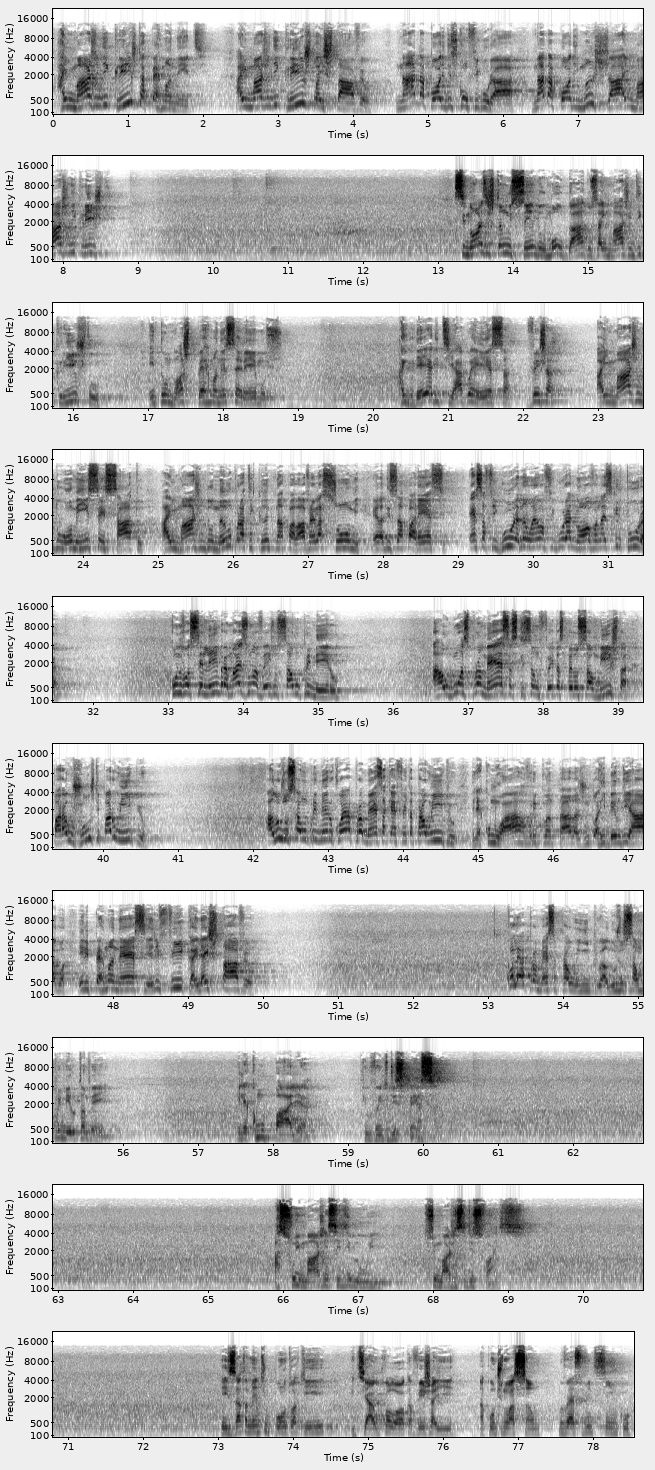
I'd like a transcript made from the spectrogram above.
A imagem de Cristo é permanente, a imagem de Cristo é estável. Nada pode desconfigurar, nada pode manchar a imagem de Cristo. Se nós estamos sendo moldados à imagem de Cristo, então nós permaneceremos. A ideia de Tiago é essa. Veja, a imagem do homem insensato, a imagem do não praticante na palavra, ela some, ela desaparece. Essa figura não é uma figura nova na Escritura. Quando você lembra mais uma vez do Salmo 1, há algumas promessas que são feitas pelo salmista para o justo e para o ímpio. À luz do Salmo 1, qual é a promessa que é feita para o ímpio? Ele é como árvore plantada junto a ribeiro de água, ele permanece, ele fica, ele é estável. Qual é a promessa para o ímpio à luz do Salmo 1 também? Ele é como palha que o vento dispersa. A sua imagem se dilui, sua imagem se desfaz. É exatamente o ponto aqui que Tiago coloca, veja aí, na continuação, no verso 25.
